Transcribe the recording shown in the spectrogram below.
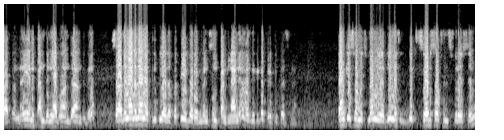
பார்த்தோன்னே எனக்கு அந்த ஞாபகம் வந்து வந்தது. ஸோ அதனால தான் நான் திருப்பி அதை பத்தி ஒரு மென்ஷன் பண்ணலான்னு உங்ககிட்ட திருப்பி பேசினேன். Thank you so much ma'am you been big source of inspiration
